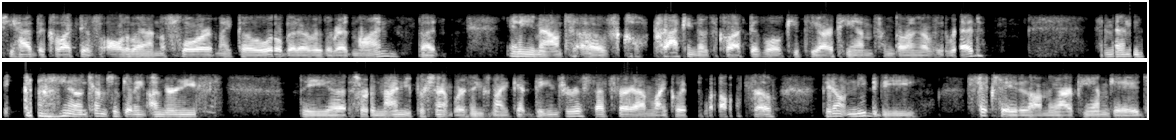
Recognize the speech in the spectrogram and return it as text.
If you had the collective all the way on the floor, it might go a little bit over the red line, but any amount of cracking of the collective will keep the RPM from going over the red. And then, you know, in terms of getting underneath the uh, sort of 90% where things might get dangerous, that's very unlikely as well. So they don't need to be fixated on the RPM gauge.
